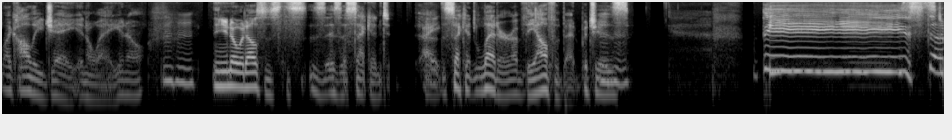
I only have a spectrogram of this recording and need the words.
like Holly J in a way, you know. Mm-hmm. And you know what else is is, is a second, uh, the second letter of the alphabet, which is Mm-hmm. B story.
